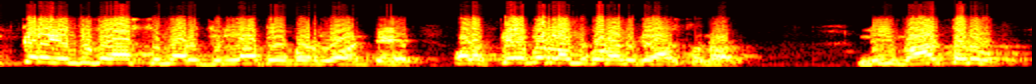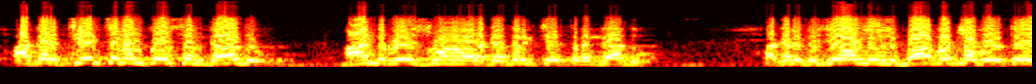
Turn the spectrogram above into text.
ఇక్కడ ఎందుకు రాస్తున్నారు జిల్లా పేపర్లో అంటే వాళ్ళ పేపర్లు అమ్ముకోవడానికి రాస్తున్నారు. నీ వార్తను అక్కడ చేర్చడం కోసం కాదు. ఆంధ్రప్రదేశ్లో వాళ్ళ గదరికి చేర్చడం కాదు. అక్కడ విజయవాడ నీళ్ళు బాపట్ల పోతే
